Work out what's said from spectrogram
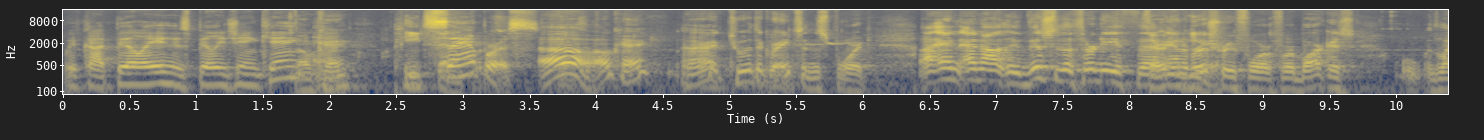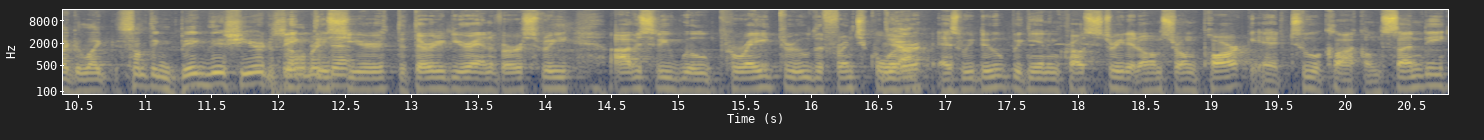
we've got Billy, who's Billie Jean King, Okay. and Pete Pete Sampras. Oh, okay. All right, two of the greats in the sport. Uh, and and uh, this is the 30th uh, 30th anniversary for for Barkus. Like like something big this year to Big celebrate this that. year, the 30th year anniversary. Obviously, we'll parade through the French Quarter Yeah. as we do, beginning across the street at Armstrong Park at 2 o'clock on Sunday.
